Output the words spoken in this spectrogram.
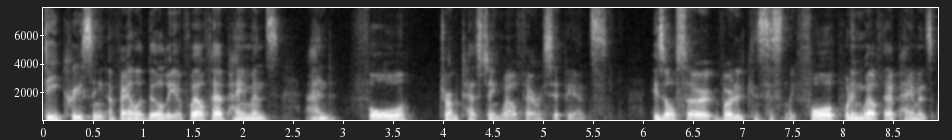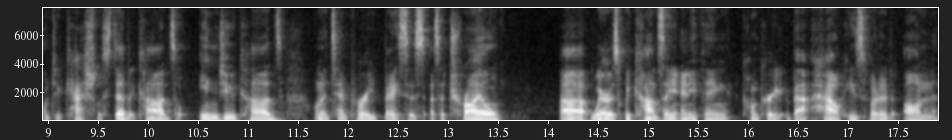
decreasing availability of welfare payments and for drug testing welfare recipients. He's also voted consistently for putting welfare payments onto cashless debit cards or Indue cards on a temporary basis as a trial, uh, whereas we can't say anything concrete about how he's voted on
